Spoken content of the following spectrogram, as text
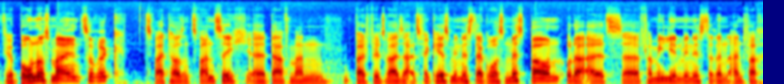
für Bonusmeilen zurück. 2020 äh, darf man beispielsweise als Verkehrsminister großen Mist bauen oder als äh, Familienministerin einfach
